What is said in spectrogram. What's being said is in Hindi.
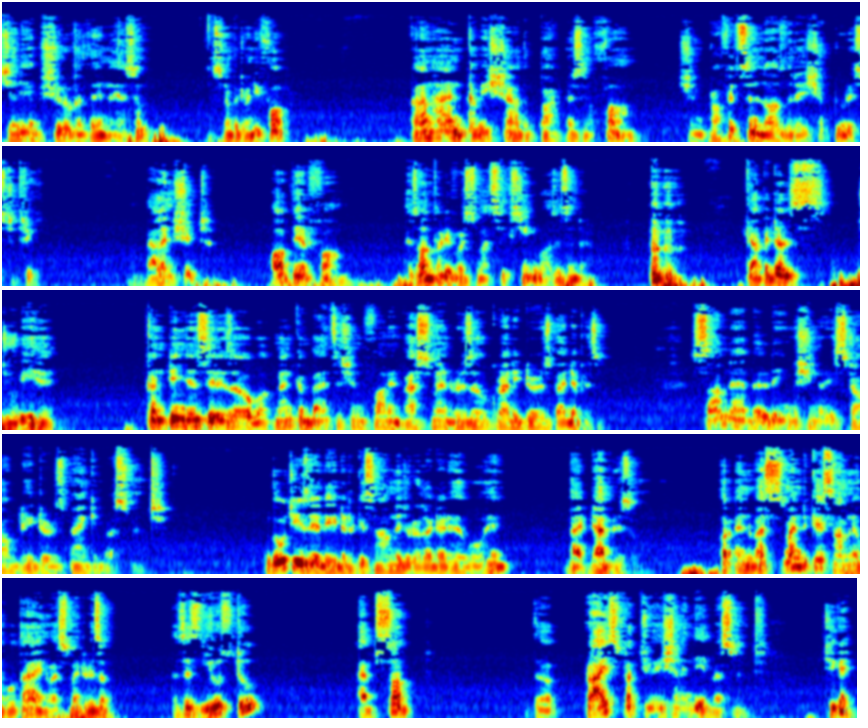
चलिए अब शुरू करते हैं नया सन नंबर कान्हा जो भी है contingency reserve workman compensation for investment reserve creditors by depreciation सामने है building machinery stock debtors bank investment दो चीज़ें रीडर के सामने जो रिलेटेड है, वो है बैड डेब रिज़र्व और इन्वेस्टमेंट के सामने होता है investment reserve this is use to absorb the price fluctuation in the investment ठीक है?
